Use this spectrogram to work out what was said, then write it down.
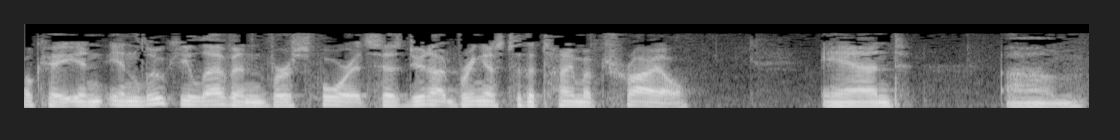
okay, in, in Luke 11, verse 4, it says, Do not bring us to the time of trial. And um,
